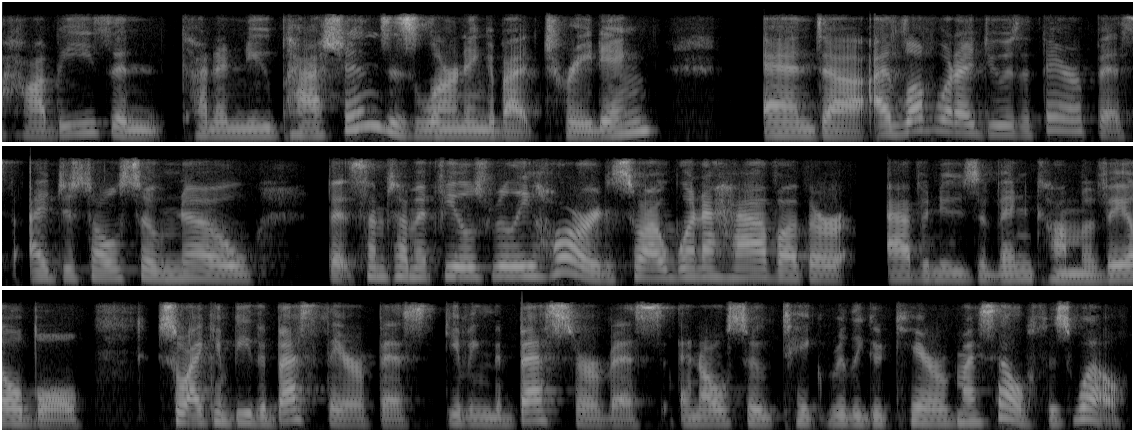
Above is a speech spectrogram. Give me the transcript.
hobbies and kind of new passions is learning about trading. And uh, I love what I do as a therapist. I just also know that sometimes it feels really hard. So I want to have other avenues of income available so I can be the best therapist, giving the best service, and also take really good care of myself as well.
